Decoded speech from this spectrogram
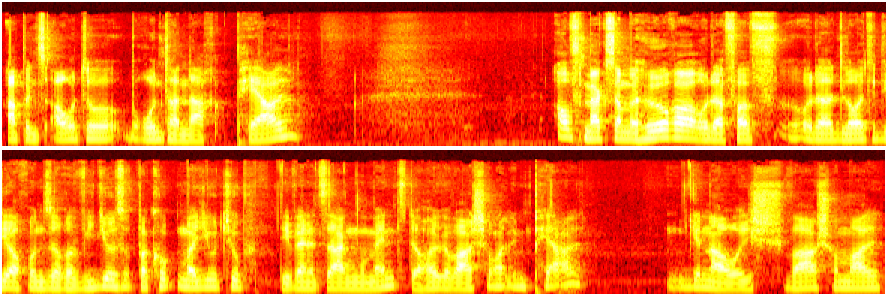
ab ins Auto, runter nach Perl. Aufmerksame Hörer oder, oder Leute, die auch unsere Videos gucken bei YouTube, die werden jetzt sagen: Moment, der Holger war schon mal in Perl. Genau, ich war schon mal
